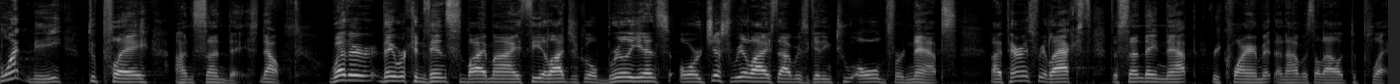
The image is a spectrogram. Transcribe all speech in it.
want me to play on Sundays. Now, whether they were convinced by my theological brilliance or just realized I was getting too old for naps, my parents relaxed the Sunday nap requirement and I was allowed to play.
